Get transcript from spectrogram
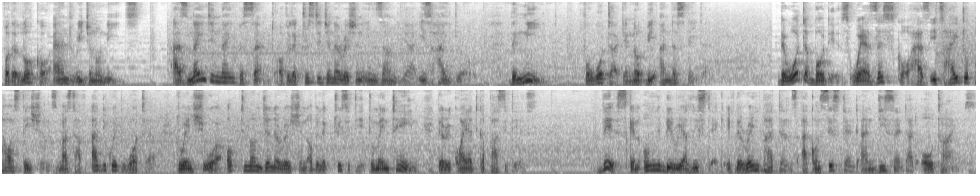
for the local and regional needs. As 99% of electricity generation in Zambia is hydro, the need for water cannot be understated. The water bodies where ZESCO has its hydropower stations must have adequate water to ensure optimum generation of electricity to maintain the required capacities. This can only be realistic if the rain patterns are consistent and decent at all times.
